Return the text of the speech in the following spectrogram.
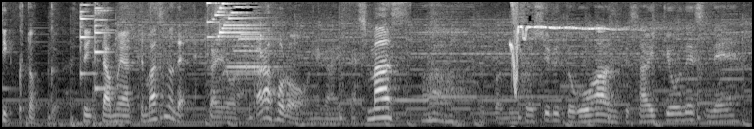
TikTok、Twitter もやってますので概要欄からフォローお願いいたします。はあやっぱ味噌汁とご飯って最強ですね。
